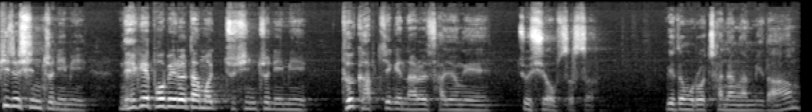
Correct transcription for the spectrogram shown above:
빚으신 주님이 내게 보배를 담아 주신 주님이 더 값지게 나를 사용해 주시옵소서. 믿음으로 찬양합니다.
